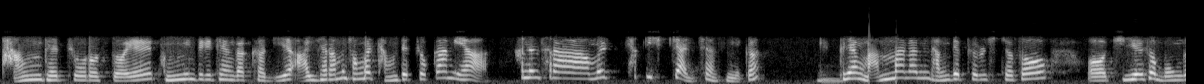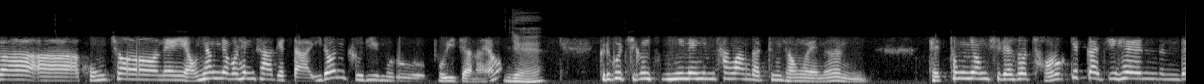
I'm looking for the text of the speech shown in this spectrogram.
당 대표로서의 국민들이 생각하기에 아 이 사람은 정말 당 대표 감이야 하는 사람을 찾기 쉽지 않지 않습니까? 그냥 만만한 당 대표를 시켜서 어 뒤에서 뭔가 아, 공천에 영향력을 행사하겠다 이런 그림으로 보이잖아요. 예. 그리고 지금 국민의힘 상황 같은 경우에는 대통령실에서 저렇게까지 했는데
